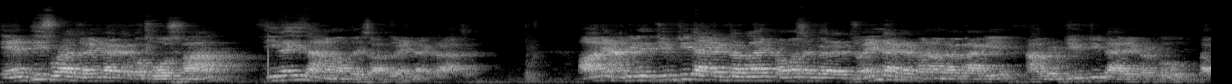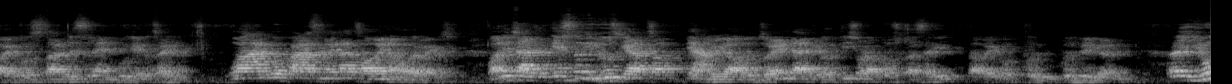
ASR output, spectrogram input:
तेत्तिसवटा जोइन्ट डाइरेक्टरको पोस्टमा तिनैजना मात्रै छ जोइन्ट डाइरेक्टर आज। अनि हामीले डिप्टी डाइरेक्टरलाई प्रमोसन गरेर जोइन्ट डाइरेक्टर बनाउनको लागि हाम्रो डिप्टी डाइरेक्टरको तपाईँको सर्भिस लाइन पुगेको छैन। उहाँहरूको पाँच महिना छ महिना मात्रै भएको छ। भनेपछि आज यस्तो ह्युज ग्याप छ कि हामीले अब जोइन्ट डाइरेक्टरको तिसवटा पोस्ट कसरी तपाईँको फुल फुलफिल गर्ने। र यो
